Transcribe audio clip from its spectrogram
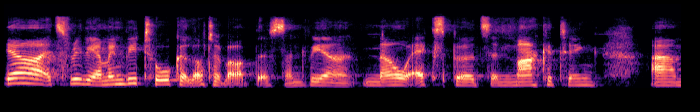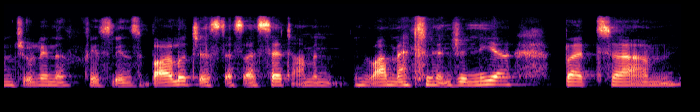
Yeah, it's really, I mean, we talk a lot about this and we are now experts in marketing. Um, Julian obviously is a biologist. As I said, I'm an environmental engineer. But um,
